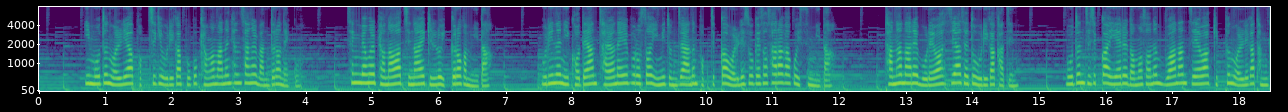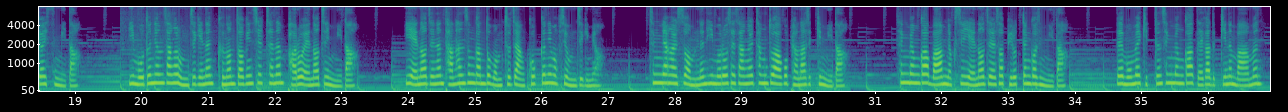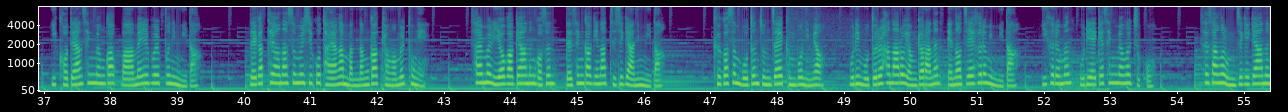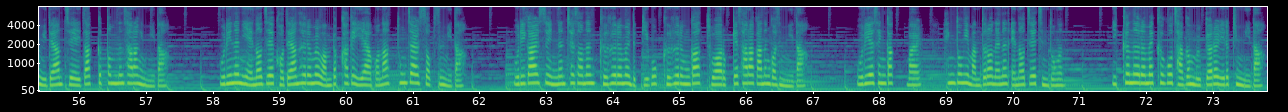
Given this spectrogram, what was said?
이 모든 원리와 법칙이 우리가 보고 경험하는 현상을 만들어내고 생명을 변화와 진화의 길로 이끌어갑니다. 우리는 이 거대한 자연의 일부로서 이미 존재하는 법칙과 원리 속에서 살아가고 있습니다. 단 하나의 모래와 씨앗에도 우리가 가진 모든 지식과 이해를 넘어서는 무한한 지혜와 깊은 원리가 담겨 있습니다. 이 모든 현상을 움직이는 근원적인 실체는 바로 에너지입니다. 이 에너지는 단 한순간도 멈추지 않고 끊임없이 움직이며 측량할 수 없는 힘으로 세상을 창조하고 변화시킵니다. 생명과 마음 역시 이 에너지에서 비롯된 것입니다. 내 몸에 깃든 생명과 내가 느끼는 마음은 이 거대한 생명과 마음의 일부일 뿐입니다. 내가 태어나 숨을 쉬고 다양한 만남과 경험을 통해 삶을 이어가게 하는 것은 내 생각이나 지식이 아닙니다. 그것은 모든 존재의 근본이며 우리 모두를 하나로 연결하는 에너지의 흐름입니다. 이 흐름은 우리에게 생명을 주고 세상을 움직이게 하는 위대한 지혜이자 끝없는 사랑입니다. 우리는 이 에너지의 거대한 흐름을 완벽하게 이해하거나 통제할 수 없습니다. 우리가 할 수 있는 최선은 그 흐름을 느끼고 그 흐름과 조화롭게 살아가는 것입니다. 우리의 생각, 말, 행동이 만들어내는 에너지의 진동은 이 큰 흐름에 크고 작은 물결을 일으킵니다.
